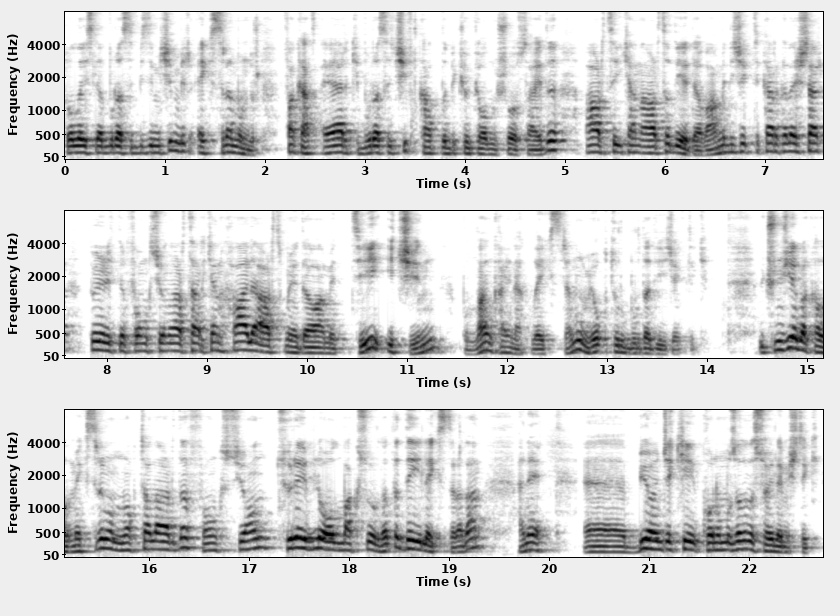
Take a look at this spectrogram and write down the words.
Dolayısıyla burası bizim için bir ekstremumdur. Fakat eğer ki burası çift katlı bir kök olmuş olsaydı artı iken artı diye devam edecektik arkadaşlar. Böylelikle fonksiyon artarken hala artmaya devam ettiği için bundan kaynaklı ekstremum yoktur burada diyecektik. Üçüncüye bakalım. Ekstremum noktalarda fonksiyon türevli olmak zorunda da değil ekstradan. Hani e, bir önceki konumuzda da söylemiştik.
